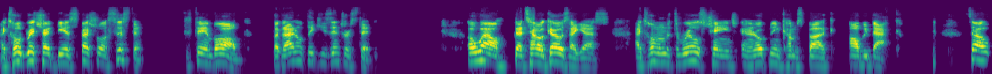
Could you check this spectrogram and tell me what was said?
I told Rich I'd be a special assistant to stay involved, but I don't think he's interested. Oh, well, that's how it goes, I guess. I told him if the rules change and an opening comes back, I'll be back. So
